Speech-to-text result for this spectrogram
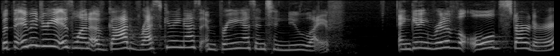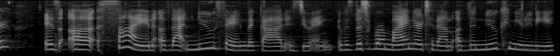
But the imagery is one of God rescuing us and bringing us into new life. And getting rid of the old starter is a sign of that new thing that God is doing. It was this reminder to them of the new community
